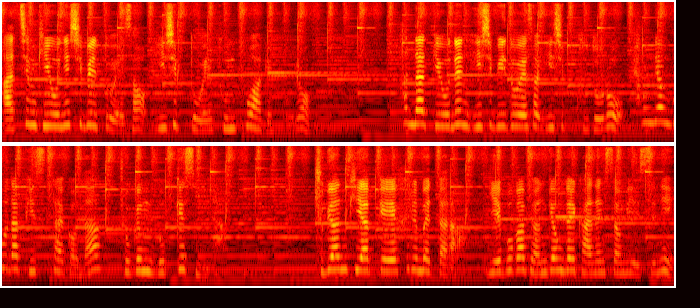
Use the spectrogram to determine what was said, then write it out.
아침 기온이 11도에서 20도에 분포하겠고요. 한낮 기온은 22도에서 29도로 평년보다 비슷하거나 조금 높겠습니다. 주변 기압계의 흐름에 따라 예보가 변경될 가능성이 있으니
